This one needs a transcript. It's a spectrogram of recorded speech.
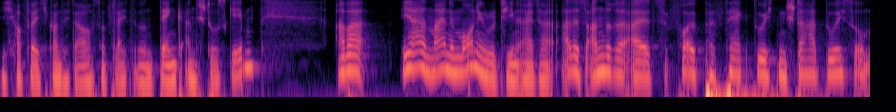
ich hoffe, ich konnte euch da auch so vielleicht so einen Denkanstoß geben. Aber ja, meine Morning Routine, Alter. Alles andere als voll perfekt durch den Start, durch so,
